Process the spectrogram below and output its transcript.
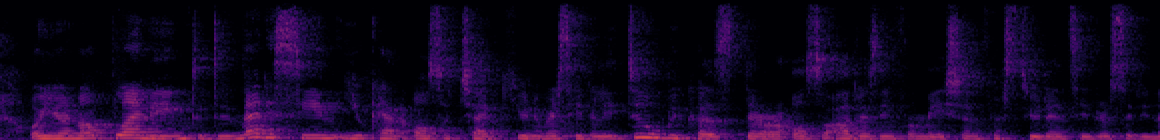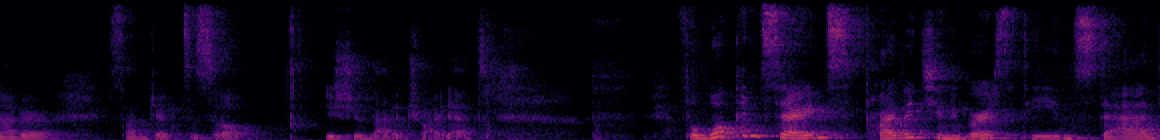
or you're not planning to do medicine, you can also check Universitaly too because there are also others information for students interested in other subjects. So you should better try that. For what concerns private university instead,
